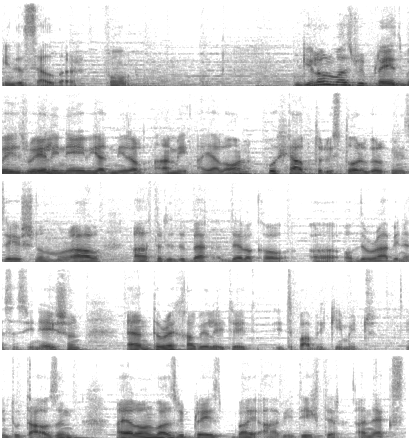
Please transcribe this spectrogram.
in the cellular phone. Gilon was replaced by Israeli Navy Admiral Ami Ayalon, who helped to restore the organizational morale after the debacle uh, of the Rabin assassination and to rehabilitate its public image. In 2000, Ayalon was replaced by Avi Dichter, a next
